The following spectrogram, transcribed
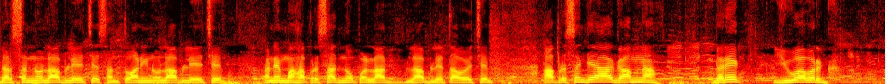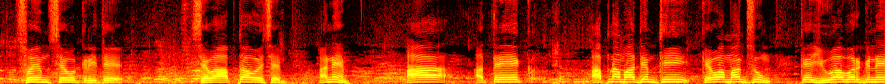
દર્શનનો લાભ લે છે, સંતવાણીનો લાભ લે છે અને મહાપ્રસાદનો પણ લાભ લાભ લેતા હોય છે. આ પ્રસંગે આ ગામના દરેક યુવા વર્ગ સ્વયંસેવક રીતે સેવા આપતા હોય છે. અને આ અત્રે એક આપના માધ્યમથી કહેવા માગશું કે યુવા વર્ગને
